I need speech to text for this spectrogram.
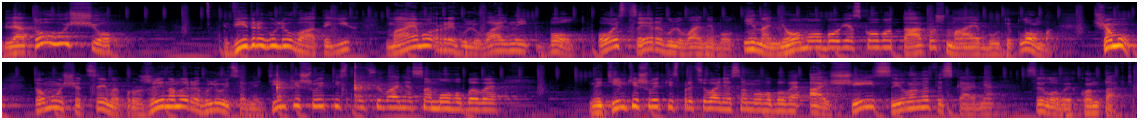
Для того, щоб Відрегулювати їх маємо регулювальний болт. Ось цей регулювальний болт. І на ньому обов'язково також має бути пломба. Чому? Тому що цими пружинами регулюється не тільки швидкість працювання самого БВ, не тільки швидкість працювання самого БВ, а ще й сила натискання силових контактів.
